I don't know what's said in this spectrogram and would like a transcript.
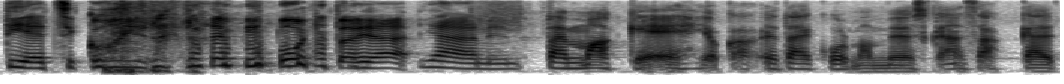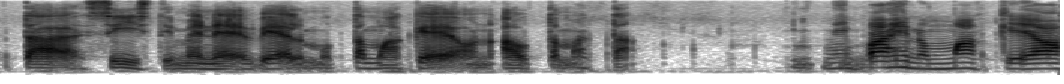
tietsikoita tai muita jää, jää niin... Tai makee, joka, jota ei kulma myöskään saa käyttää. Siisti menee vielä, mutta makee on auttamatta. Niin pahin on makea.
